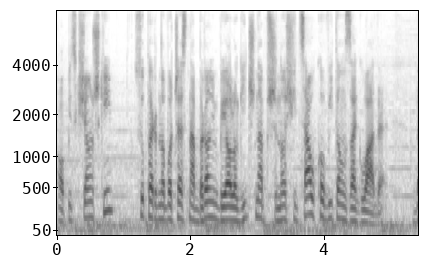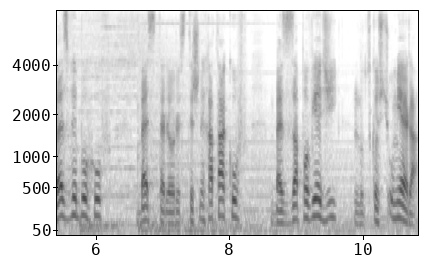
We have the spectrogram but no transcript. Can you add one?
Opis książki? Super nowoczesna broń biologiczna przynosi całkowitą zagładę. Bez wybuchów, bez terrorystycznych ataków, bez zapowiedzi, ludzkość umiera.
